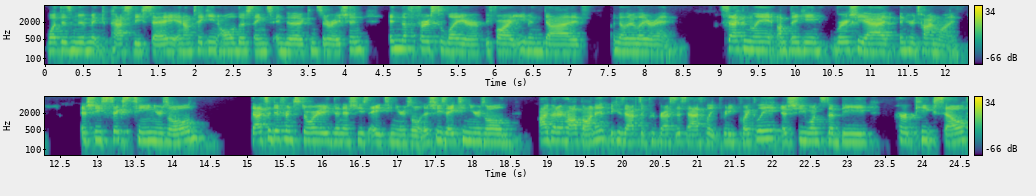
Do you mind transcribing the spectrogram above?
What does movement capacity say? And I'm taking all of those things into consideration in the first layer before I even dive another layer in. Secondly, I'm thinking, where is she at in her timeline? If she's 16 years old, that's a different story than if she's 18 years old. If she's 18 years old, I better hop on it because I have to progress this athlete pretty quickly if she wants to be her peak self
